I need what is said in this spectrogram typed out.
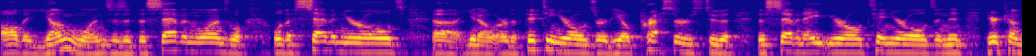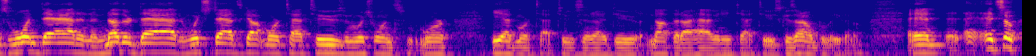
all the young ones? Is it the seven ones? Well well the seven year olds uh, you know or the 15 year olds are the oppressors to the, the seven eight year old ten year olds and then here comes one dad and another dad and which dad's got more tattoos and which one's more he had more tattoos than I do. Not that I have any tattoos because I don't believe in them. And and so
